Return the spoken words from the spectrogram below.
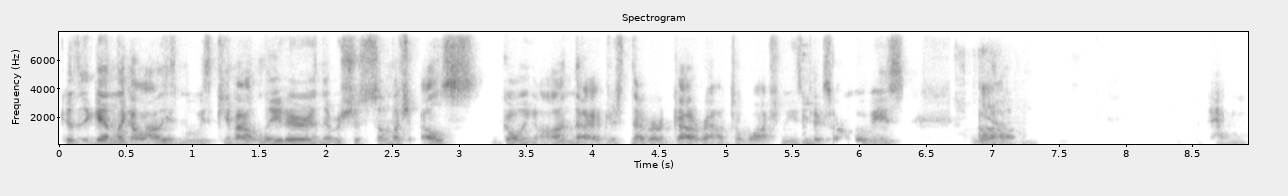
because again, like a lot of these movies came out later, and there was just so much else going on that I just never got around to watching these Pixar movies. Yeah. Um,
